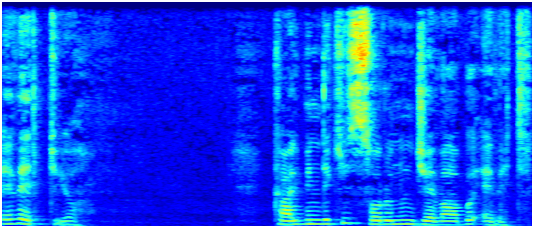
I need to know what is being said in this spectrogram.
Evet diyor. Kalbindeki sorunun cevabı evet.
